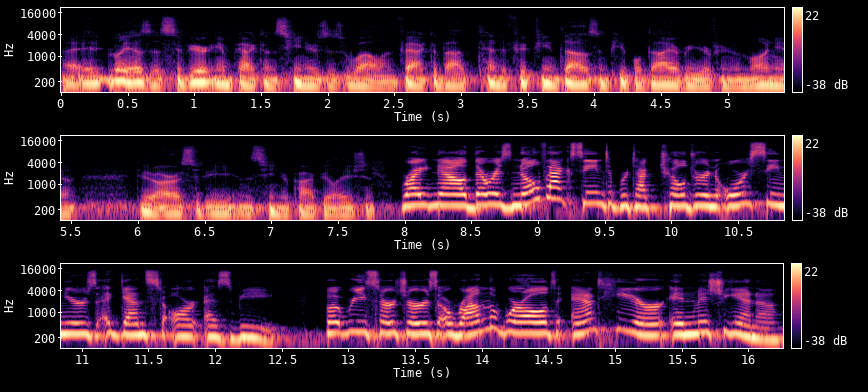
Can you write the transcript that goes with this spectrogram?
uh, it really has a severe impact on seniors as well. In fact, about 10 to 15,000 people die every year from pneumonia to RSV in the senior population. Right now, there is no vaccine to protect children or seniors against RSV. But researchers around the world and here in Michiana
